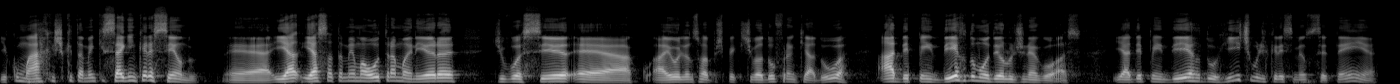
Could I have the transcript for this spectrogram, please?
e com marcas que também que seguem crescendo. É, e, a, e, essa também é uma outra maneira de você, é, aí olhando sobre a perspectiva do franqueador, a depender do modelo de negócio e a depender do ritmo de crescimento que você tenha,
